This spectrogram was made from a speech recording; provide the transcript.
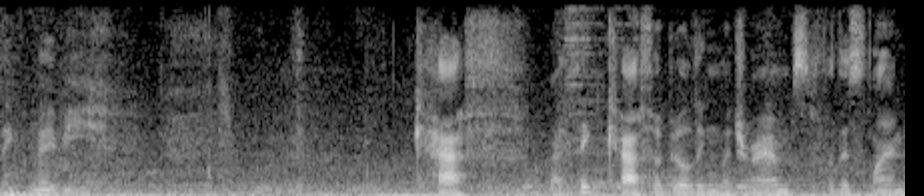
think maybe I think are building the trams for this line.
